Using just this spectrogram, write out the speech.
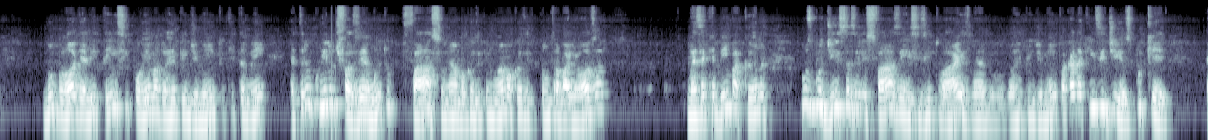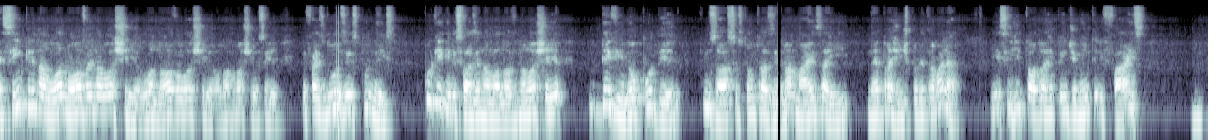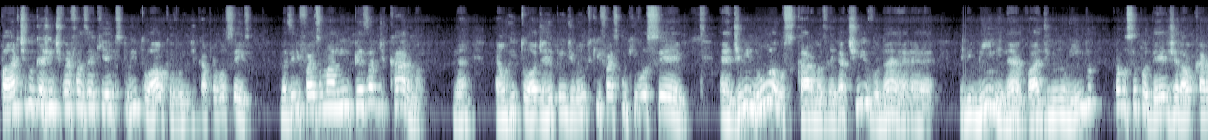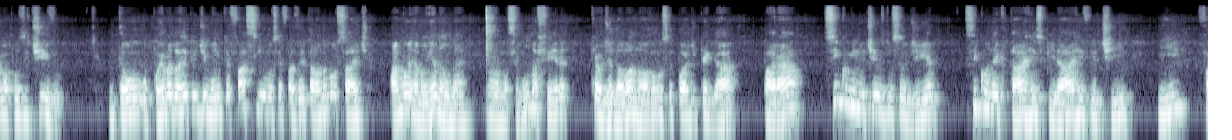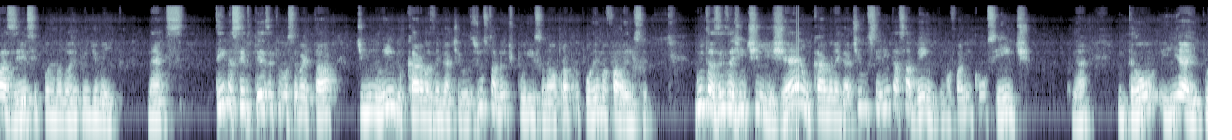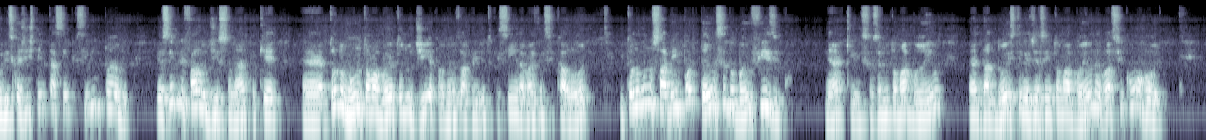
No blog ali tem esse poema do arrependimento que também é tranquilo de fazer, é muito fácil, né? Uma coisa que não é uma coisa tão trabalhosa, mas é que é bem bacana. Os budistas eles fazem esses rituais, né, do, do arrependimento a cada 15 dias. Por quê? É sempre na lua nova e na lua cheia. Lua nova, lua cheia, lua nova, lua cheia. Ou seja, você faz duas vezes por mês. Por que, que eles fazem na lua nova e na lua cheia? Devido ao poder que os astros estão trazendo a mais aí, né, para a gente poder trabalhar. E esse ritual do arrependimento ele faz parte do que a gente vai fazer aqui antes do ritual, que eu vou indicar para vocês mas ele faz uma limpeza de karma. Né? É um ritual de arrependimento que faz com que você é, diminua os karmas negativos, né? É, elimine, né? vá diminuindo, para você poder gerar o karma positivo. Então, o poema do arrependimento é facinho você fazer, está lá no meu site. Amanhã, amanhã não, né? Ah, na segunda-feira, que é o dia da lua nova, você pode pegar, parar cinco minutinhos do seu dia, se conectar, respirar, refletir e fazer esse poema do arrependimento. Né? tenha certeza que você vai estar diminuindo karmas negativos, justamente por isso, né? o próprio poema fala isso. Muitas vezes a gente gera um karma negativo sem nem estar sabendo, de uma forma inconsciente. Né? Então, e aí, por isso que a gente tem que estar sempre se limpando. Eu sempre falo disso, né? Porque é, todo mundo toma banho todo dia, pelo menos eu acredito que sim, ainda mais nesse calor, e todo mundo sabe a importância do banho físico, né? Que se você não tomar banho, né, dá dois, três dias sem tomar banho, o negócio fica um horror.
